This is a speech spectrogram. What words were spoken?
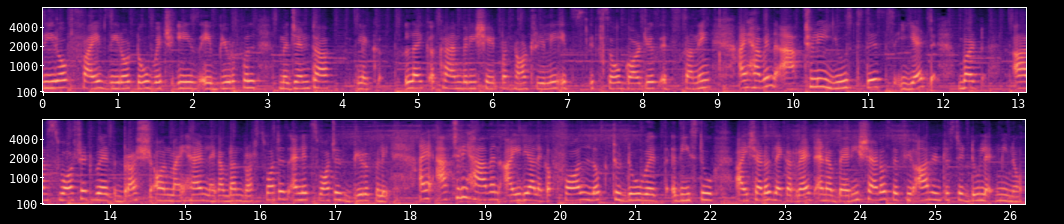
0502 which is a beautiful magenta like like a cranberry shade but not really. It's it's so gorgeous. It's stunning. I haven't actually used this yet but I've swatched it with brush on my hand like I've done brush swatches and it swatches beautifully. I actually have an idea like a fall look to do with these two eyeshadows like a red and a berry shadow. So if you are interested do let me know.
